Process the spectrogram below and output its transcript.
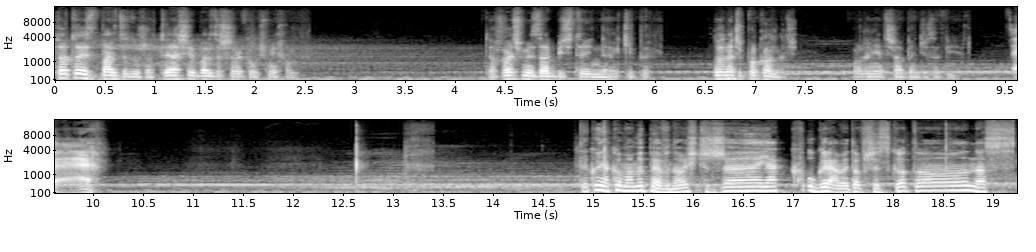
To to jest bardzo dużo. To ja się bardzo szeroko uśmiecham. To chodźmy zabić te inne ekipy. To znaczy pokonać. Może nie trzeba będzie zabijać. Eee. Tylko jako mamy pewność, że jak ugramy to wszystko, to nas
